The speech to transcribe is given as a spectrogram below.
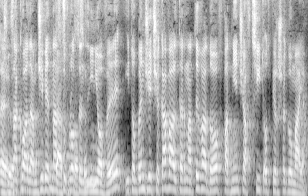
e, zakładam, 19% liniowy i to będzie ciekawa alternatywa do wpadnięcia w CIT od 1 maja.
